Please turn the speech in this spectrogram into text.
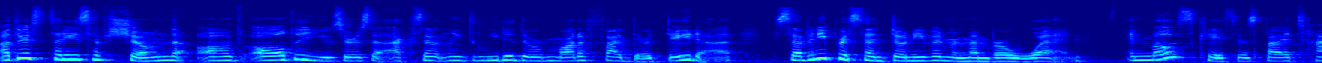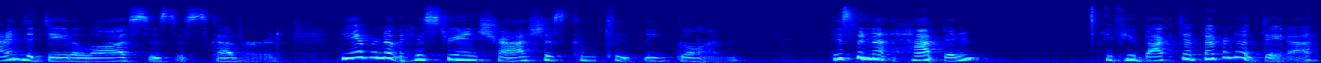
Other studies have shown that of all the users that accidentally deleted or modified their data, 70% don't even remember when. In most cases, by the time the data loss is discovered, the Evernote history and trash is completely gone. This would not happen if you backed up Evernote data.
